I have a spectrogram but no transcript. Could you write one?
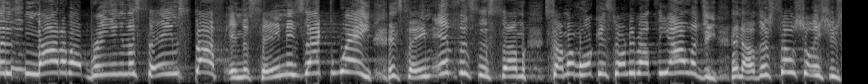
it is not about bringing the same stuff in the same exact way and same emphasis. Some, some are more concerned about theology and other social issues,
